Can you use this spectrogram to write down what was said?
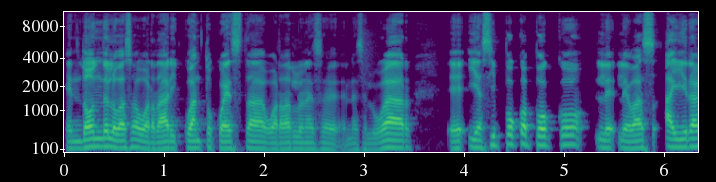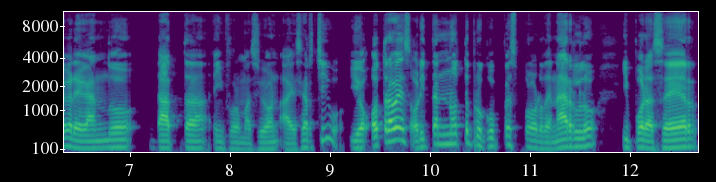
en dónde lo vas a guardar y cuánto cuesta guardarlo en ese, en ese lugar. Eh, y así poco a poco le, le, vas a ir agregando data e información a ese archivo. Y otra vez, ahorita no te preocupes por ordenarlo y por hacer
